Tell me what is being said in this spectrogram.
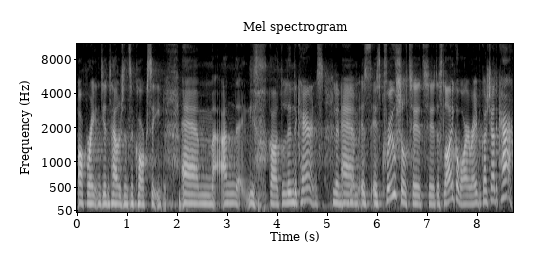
operating the intelligence in Cork City. Um, and God, Linda Kearns Linda, um, is, is crucial to, to the Sligo IRA because she had a car.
